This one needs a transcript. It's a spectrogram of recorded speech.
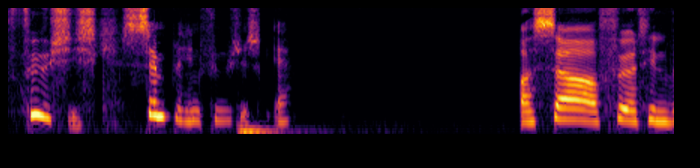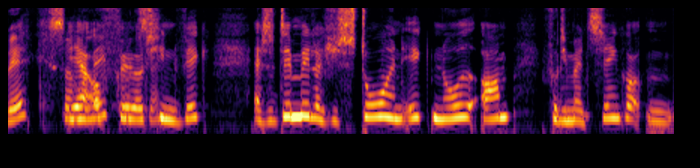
Fysisk. Simpelthen fysisk, ja. Og så førte hende væk, så ja, hun og ikke førte hende væk. Altså, det melder historien ikke noget om, fordi man tænker, mm,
